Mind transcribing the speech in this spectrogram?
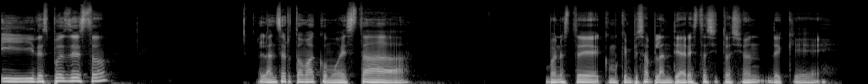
Y después de esto, Lancer toma como esta. Bueno, este. como que empieza a plantear esta situación de que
